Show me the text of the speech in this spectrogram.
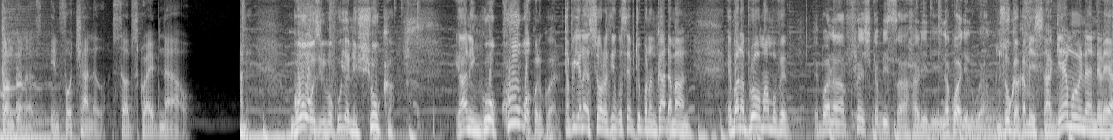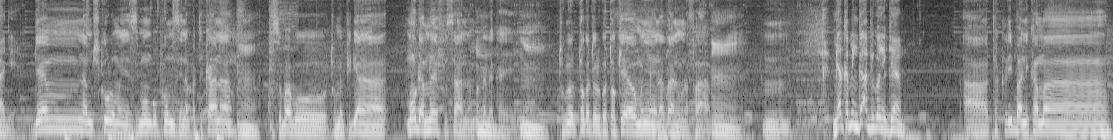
Gungunners Info Channel. Subscribe now. nguo zilivyokuja ni shuka yaani nguo kubwa kwelikweli tapiga naye sora, lakini kwa sasa tupo na ngada man e bana bro mambo vipi E bwana, fresh kabisa Halidi, inakuwaje ndugu yangu? mzuka kabisa game inaendeleaje Game, namshukuru Mwenyezi Mungu, pumzi inapatikana mm. kwa sababu tumepigana muda mrefu sana mpaka mm. dakika hii mm. toka tulikotokea, wewe mwenyewe nadhani unafahamu mm. mm. miaka mingapi kwenye game Ah, takriban kama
